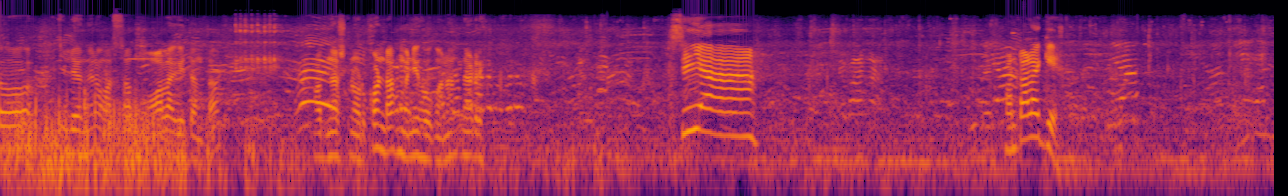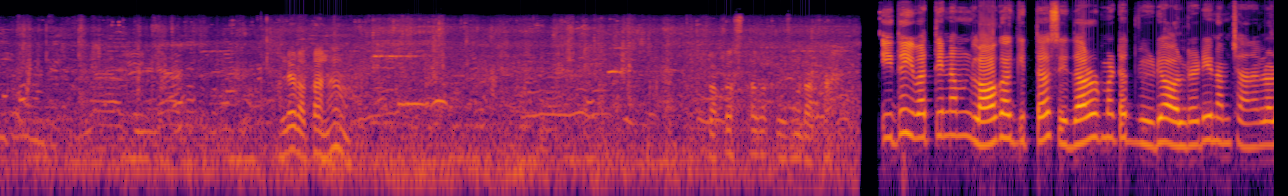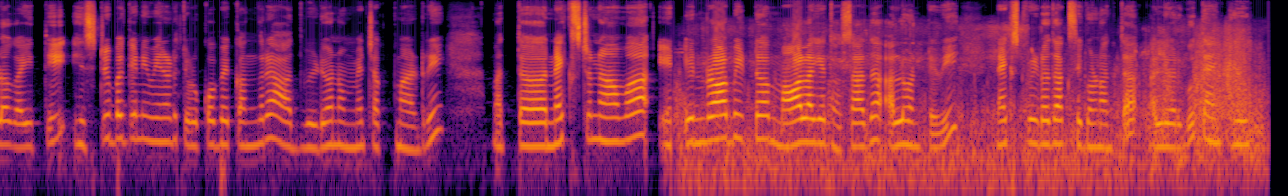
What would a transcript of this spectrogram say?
ಇಲ್ಲಿ ಅಂದ್ರೆ ಹೊಸ ಮಾಲ್ ಆಗೈತಂತ. ಅದನ್ನಷ್ಟು ನೋಡ್ಕೊಂಡ ಮನೆಗೆ ಹೋಗೋಣ ನೋಡ್ರಿ. ಸಿಯಾ ಹೊಂಟಾಳಕಿ ಅಲ್ಲೇ ರೊತ್ತಾನು ಇದು ಇವತ್ತಿನ ನಮ್ಮ ಲಾಗ್ ಆಗಿತ್ತ. ಸಿದ್ಧಾರೂಢ ಮಠದ ವಿಡಿಯೋ ಆಲ್ರೆಡಿ ನಮ್ಮ ಚಾನಲ್ ಒಳಗೆ ಐತಿ. ಹಿಸ್ಟ್ರಿ ಬಗ್ಗೆ ನೀವೇನಾರು ತಿಳ್ಕೊಬೇಕಂದ್ರೆ ಅದ್ ವಿಡಿಯೋ ನಮ್ಮೆ ಚೆಕ್ ಮಾಡ್ರಿ. ಮತ್ತು ನೆಕ್ಸ್ಟ್ ನಾವು ಇನ್ರಾಬಿಟ್ ಮಾಲ್ ಆಗೈತೆ ಹೊಸಾದ, ಅಲ್ಲಿ ಹೊಂಟೀವಿ. ನೆಕ್ಸ್ಟ್ ವಿಡಿಯೋದಾಗ ಸಿಗೋಣ ಅಂತ ಅಲ್ಲಿವರೆಗೂ ಥ್ಯಾಂಕ್ ಯು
